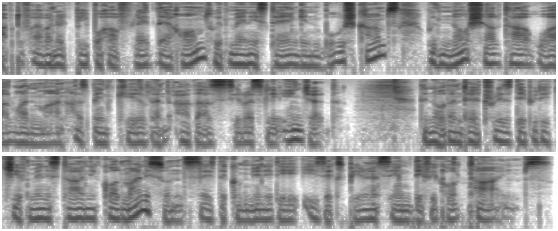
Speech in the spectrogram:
Up to 500 people have fled their homes, with many staying in bush camps with no shelter, while one man has been killed and others seriously injured. The Northern Territory's Deputy Chief Minister Nicole Manison says the community is experiencing difficult times.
